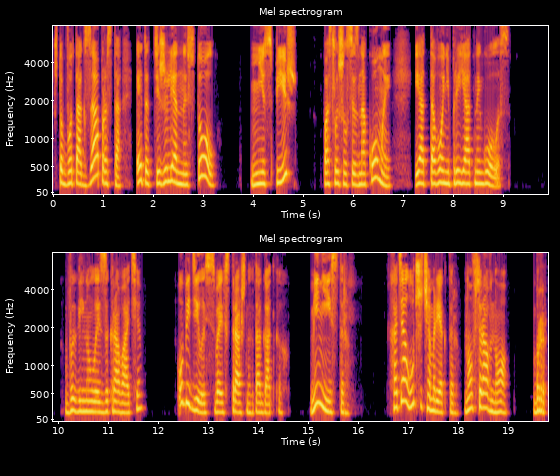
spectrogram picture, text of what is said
чтобы вот так запросто этот тяжеленный стол... «Не спишь?» — послышался знакомый и оттого неприятный голос. Выглянула из-за кровати, убедилась в своих страшных догадках. «Министр. Хотя лучше, чем ректор, но все равно. Бр.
